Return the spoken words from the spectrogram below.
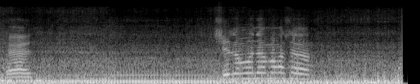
Ayan. Sila muna mga sir.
